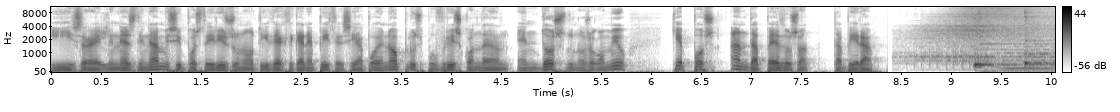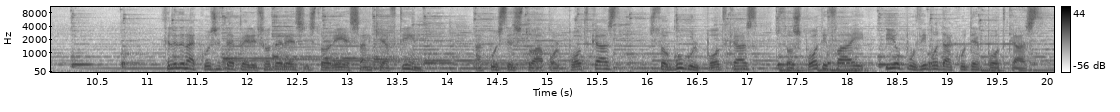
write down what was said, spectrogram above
Οι Ισραηλινές δυνάμεις υποστηρίζουν ότι δέχτηκαν επίθεση από ενόπλους που βρίσκονταν εντός του νοσοκομείου και πως ανταπέδωσαν τα πυρά. Θέλετε να ακούσετε περισσότερες ιστορίες σαν και αυτήν; Ακούστε στο Apple Podcast, στο Google Podcast, στο Spotify ή οπουδήποτε ακούτε podcast.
